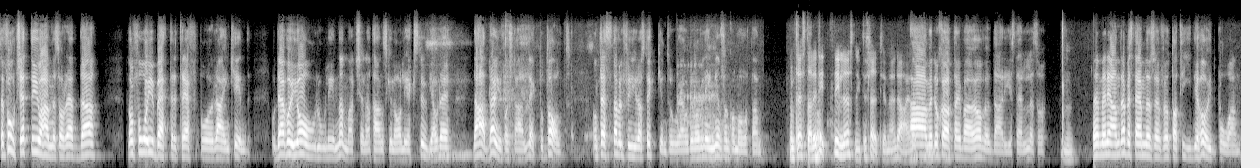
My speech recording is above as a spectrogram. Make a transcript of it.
sen fortsätter Johannesson rädda. De får ju bättre träff på Reinkind. Och där var ju jag orolig innan matchen att han skulle ha lekstuga. Och det, det hade han ju i första halvlek totalt. De testade väl fyra stycken tror jag och det var väl ingen som kom åt han. De testade ditt, din lösning till slut ju med Darj? Ja, men då sköt han ju bara över Darj istället. Så. Mm. Men, men i andra bestämde sig för att ta tidig höjd på han.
